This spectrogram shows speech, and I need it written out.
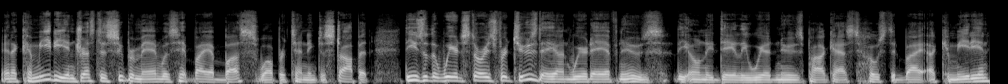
And a comedian dressed as Superman was hit by a bus while pretending to stop it. These are the weird stories for Tuesday on Weird AF News, the only daily weird news podcast hosted by a comedian.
